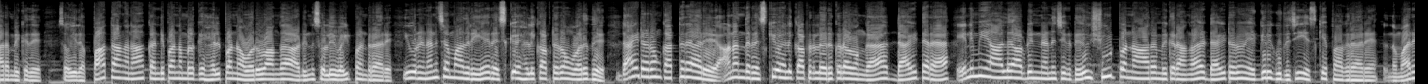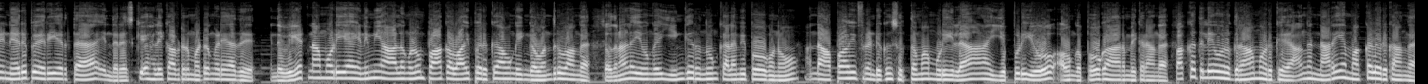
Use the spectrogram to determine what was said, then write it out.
ஆரம்பிக்குது. சோ இதை பார்த்தாங்கன்னா கண்டிப்பா நம்மளுக்கு ஹெல்ப் பண்ண வருவாங்க அப்படின்னு சொல்லி வெயிட் பண்றாரு. இவர் நினைச்ச மாதிரியே ரெஸ்கியூ ஹெலிகாப்டரும் வருது. டைட்டரும் கத்துறாரு. ஆனா அந்த ரெஸ்கியூ ஹெலிகாப்டர்ல இருக்கிறவங்க டைட்டரை எனிமி ஆளு அப்படின்னு நினைச்சுக்கிட்டு ஷூட் பண்ண ஆரம்பிக்கிறாங்க. டைட்டரும் எகிரி குதிச்சு எஸ்கேப் ஆகுறாரு. இந்த மாதிரி நெருப்பு எரியறத இந்த ரெஸ்கியூ ஹெலிகாப்டர் மட்டும் கிடையாது. இந்த வியட்நாமுடைய இனிமே ஆளுங்களும் பார்க்க வாய்ப்பு இருக்கு. அவங்க இங்க வந்துருவாங்க. அதனால இவங்க இங்க இருந்தும் கிளம்பி போகணும். அந்த அப்பாவி ஃப்ரெண்டுக்கு சுத்தமா முடியல. ஆனா எப்படியோ அவங்க போக ஆரம்பிக்கிறாங்க. பக்கத்துலயே ஒரு கிராமம் இருக்கு. அங்க நிறைய மக்கள் இருக்காங்க.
